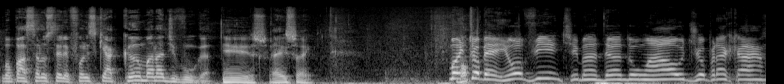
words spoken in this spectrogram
Vou passar os telefones que a Câmara divulga. Isso, é isso aí. Muito Bom. bem, ouvinte mandando um áudio para cá.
